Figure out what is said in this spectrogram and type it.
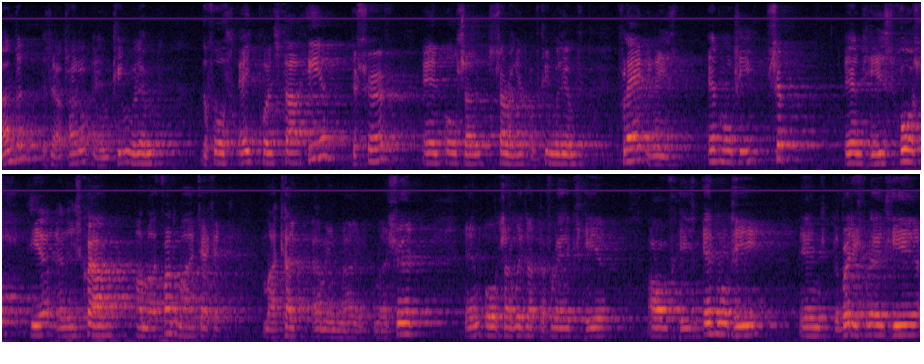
London is our title, and King William IV's eight-point star here, the sheriff, and also surrogate of King William's flag and his Admiralty ship, and his horse here, and his crown on my front of my jacket my coat, I mean my, my shirt, and also we got the flags here of his Admiralty and the British flag here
